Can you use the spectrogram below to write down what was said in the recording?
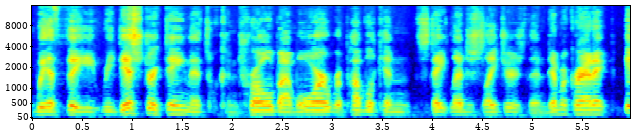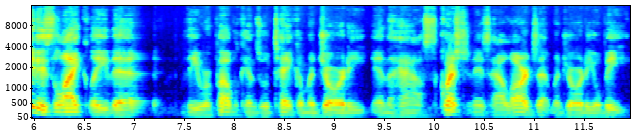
with the redistricting that's controlled by more Republican state legislatures than Democratic, it is likely that the Republicans will take a majority in the House. The question is how large that majority will be.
